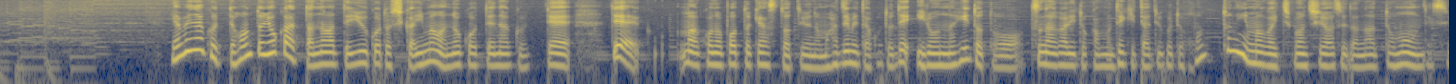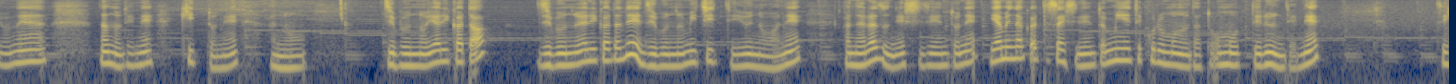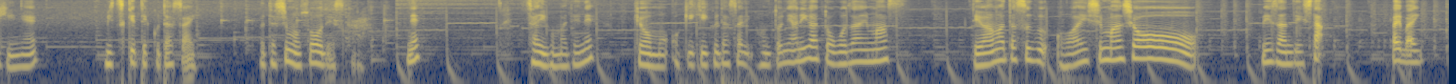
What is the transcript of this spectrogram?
やめなくって本当良かったなっていうことしか今は残ってなくってでまあこのポッドキャストっていうのも始めたことでいろんな人とつながりとかもできたということで本当に今が一番幸せだなって思うんですよね。なのでねきっとねあの自分のやり方自分のやり方で自分の道っていうのはね必ずね自然とねやめなかったさえ自然と見えてくるものだと思ってるんでね是非ね見つけてください。私もそうですからね。最後までね今日もお聴きくださり本当にありがとうございます。ではまたすぐお会いしましょう。めいさんでした。バイバイ。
